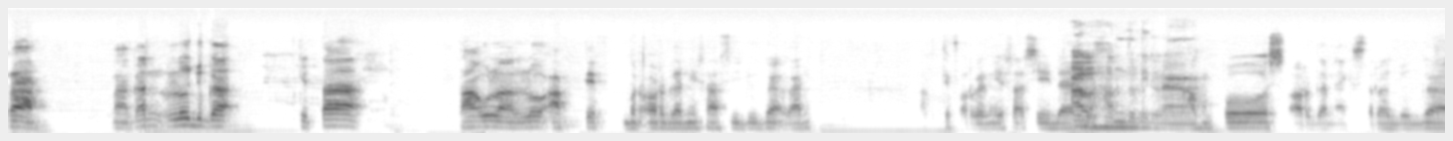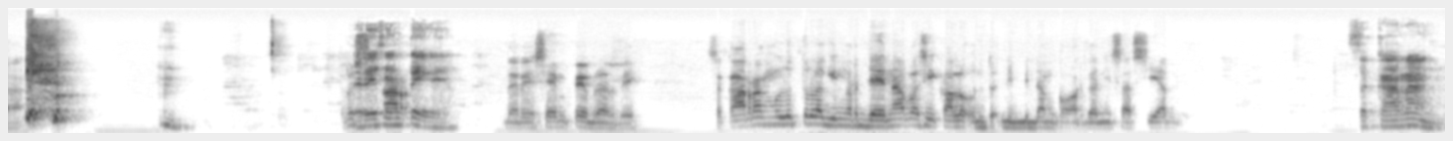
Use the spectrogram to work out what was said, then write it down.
Nah, nah kan lu juga kita tahu lah lu aktif berorganisasi juga kan. aktif organisasi dari Alhamdulillah. kampus, organ ekstra juga. Terus Dari SMP kayaknya. dari SMP berarti. Sekarang lu tuh lagi ngerjain apa sih kalau untuk di bidang keorganisasian? Sekarang,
